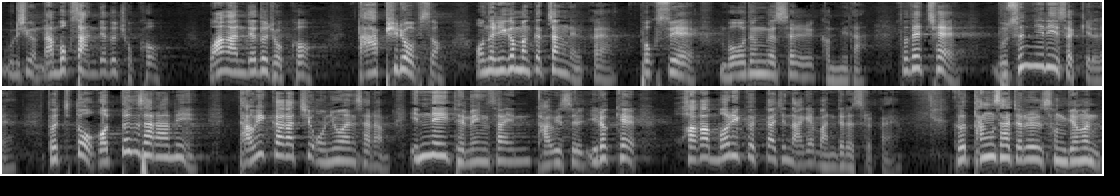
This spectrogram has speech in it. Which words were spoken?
우리 지금 나 목사 안 돼도 좋고 왕 안 돼도 좋고 다 필요 없어. 오늘 이것만 끝장낼 거야. 복수의 모든 것을 겁니다. 도대체 무슨 일이 있었길래 도대체 또 어떤 사람이 다윗과 같이 온유한 사람, 인내의 대명사인 다윗을 이렇게 화가 머리끝까지 나게 만들었을까요? 그 당사자를 성경은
